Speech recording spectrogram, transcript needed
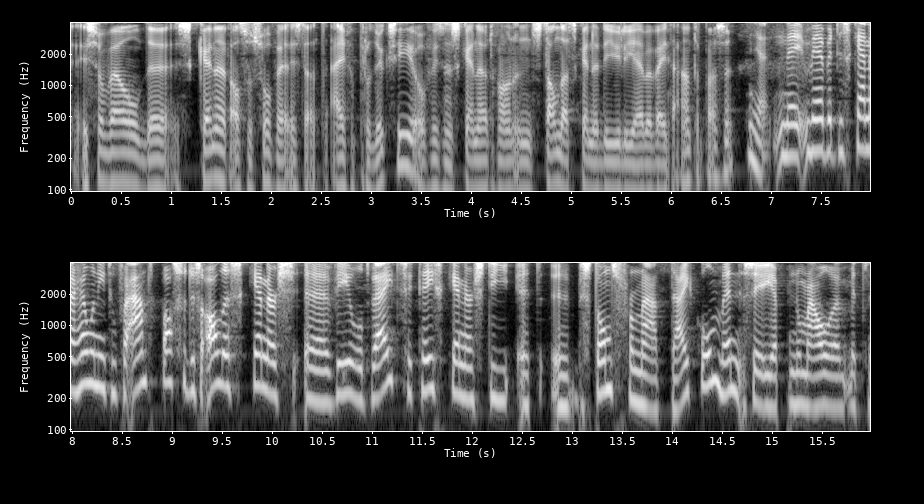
is zowel de scanner als de software, is dat eigen productie? Of is een scanner gewoon een standaard scanner die jullie hebben weten aan te passen? Ja, nee, we hebben de scanner helemaal niet hoeven aan te passen. Dus alle scanners eh, wereldwijd, CT-scanners die het eh, bestandsformaat DICOM. Dus je hebt normaal met,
